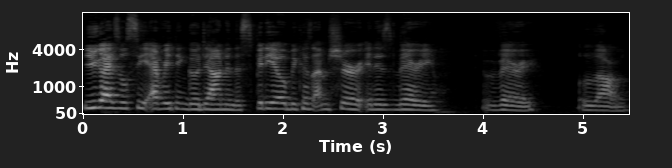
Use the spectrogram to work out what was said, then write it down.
you guys will see everything go down in this video because I'm sure it is very, very long.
